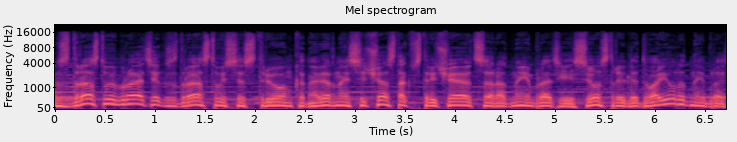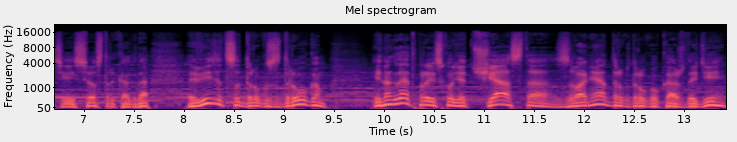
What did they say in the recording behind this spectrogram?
Здравствуй, братик, здравствуй, сестренка. Наверное, сейчас так встречаются родные братья и сестры или двоюродные братья и сестры, когда видятся друг с другом. Иногда это происходит часто, звонят друг другу каждый день,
